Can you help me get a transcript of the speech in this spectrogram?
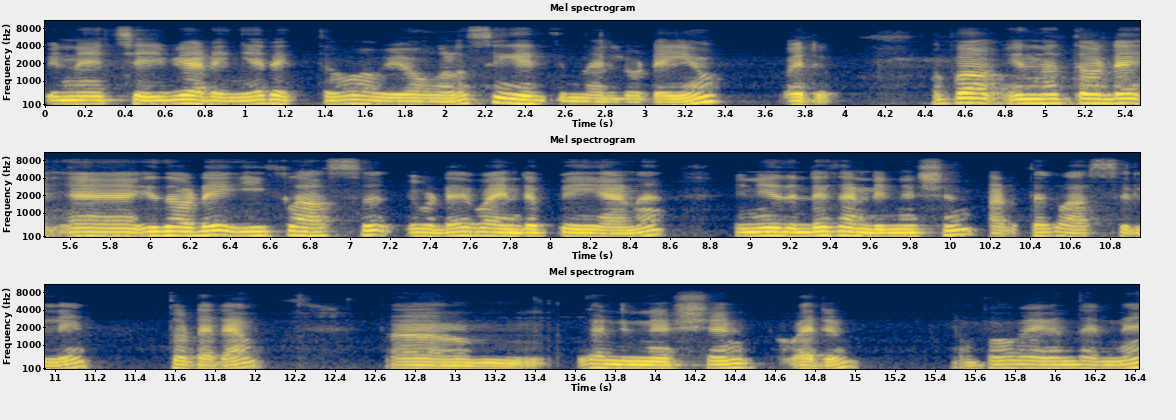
പിന്നെ എച്ച് ഐ വി അടങ്ങിയ രക്തവും അവയവങ്ങളും സ്വീകരിക്കുന്നതിലൂടെയും വരും. അപ്പോൾ ഇന്നത്തോടെ ഇതോടെ ഈ ക്ലാസ് ഇവിടെ വൈൻഡപ്പ് ചെയ്യാണ്. ഇനി ഇതിന്റെ കണ്ടിന്യൂഷൻ അടുത്ത ക്ലാസ്സിൽ തുടരാം. കണ്ടിന്യൂഷൻ വരും. അപ്പോൾ വേഗം തന്നെ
